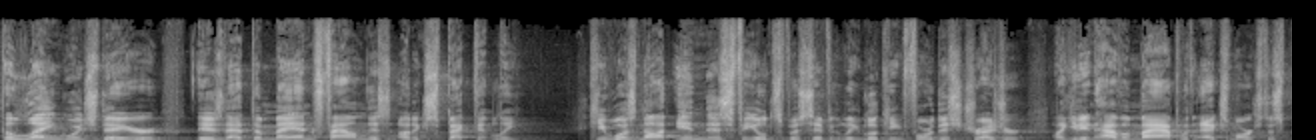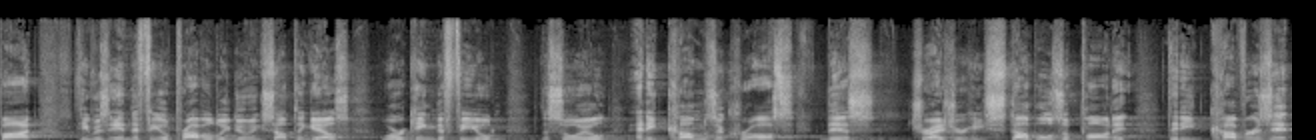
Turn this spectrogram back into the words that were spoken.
The language there is that the man found this unexpectedly. He was not in this field specifically looking for this treasure. Like he didn't have a map with X marks the spot. He was in the field probably doing something else, working the field, the soil, and he comes across this treasure. He stumbles upon it, then he covers it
